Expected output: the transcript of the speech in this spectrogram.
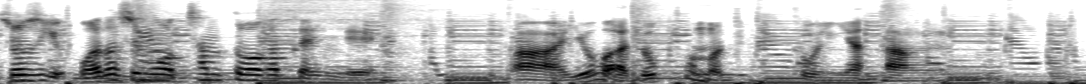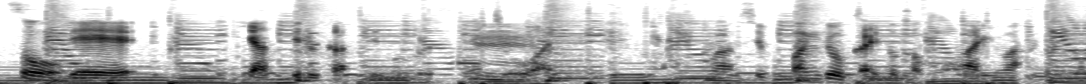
正直私もちゃんと分かってないんで、まあ、要はどこの問屋さんそう、でやってるかっていうことですね、うん。調和まあ、出版業界とかもありますけど、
